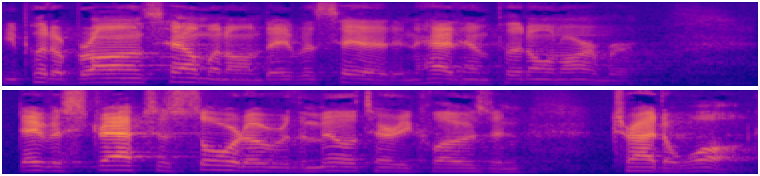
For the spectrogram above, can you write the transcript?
He put a bronze helmet on David's head and had him put on armor. David strapped his sword over the military clothes and tried to walk.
